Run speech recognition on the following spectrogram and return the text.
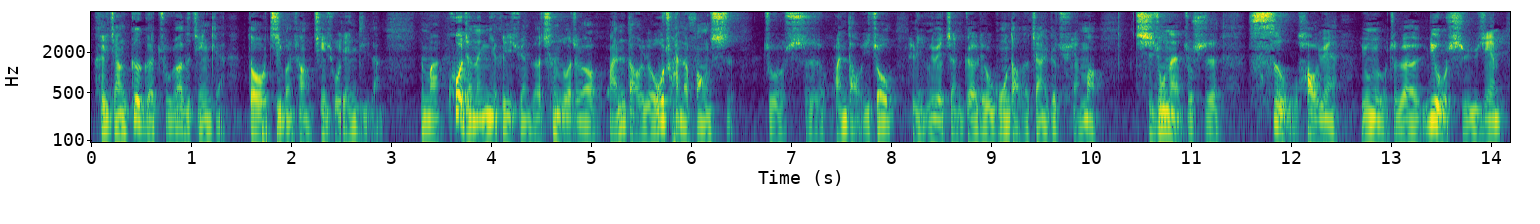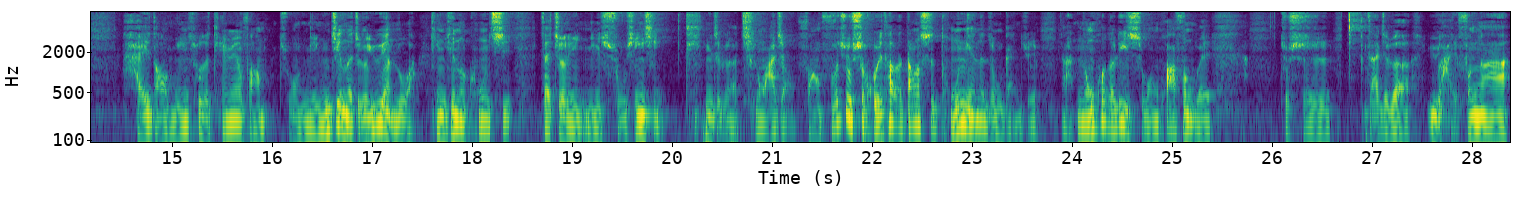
可以将各个主要的景点都基本上尽收眼底了。那么或者呢，你也可以选择乘坐这个环岛游船的方式，就是环岛一周，领略整个刘公岛的这样一个全貌。其中呢，就是四五号院拥有这个六十余间。海岛民宿的田园房，这种宁静的这个院落啊，清新的空气，在这里你数星星，听这个青蛙叫，仿佛就是回到了当时童年的这种感觉啊！浓厚的历史文化氛围，就是在这个遇海风啊、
